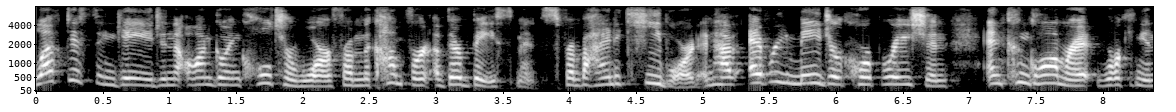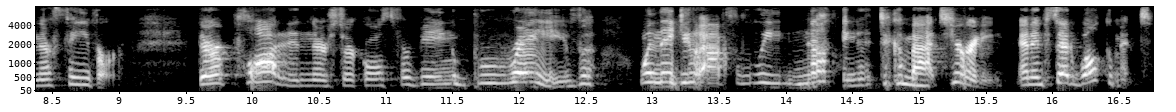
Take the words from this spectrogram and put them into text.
Leftists engage in the ongoing culture war from the comfort of their basements, from behind a keyboard, and have every major corporation and conglomerate working in their favor. They're applauded in their circles for being brave when they do absolutely nothing to combat tyranny and instead welcome it.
